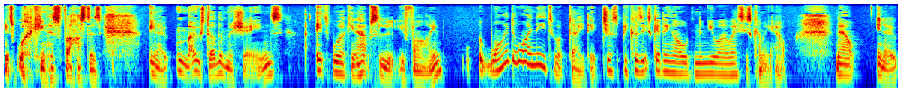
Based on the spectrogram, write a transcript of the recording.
It's working as fast as you know most other machines. It's working absolutely fine. Why do I need to update it? Just because it's getting old and the new OS is coming out. Now you know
